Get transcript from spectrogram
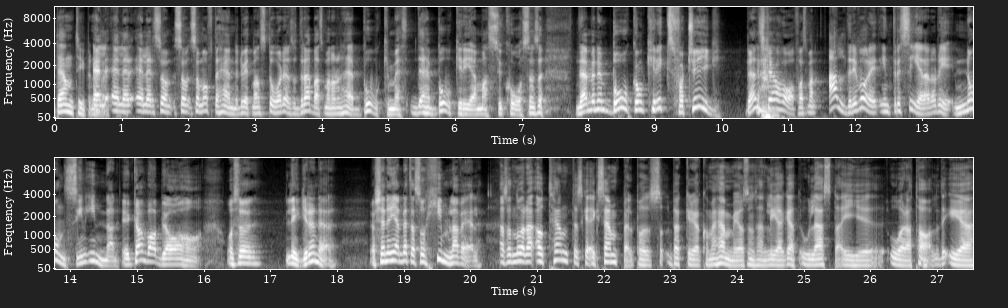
den typen av... Eller, eller, eller som, som, som, ofta händer, du vet man står där så drabbas man av den här, bokmäss, den här bokrea-masspsykosen. Nej men en bok om krigsfartyg! Den ska jag ha, fast man aldrig varit intresserad av det någonsin innan. Det kan vara bra att ha. Och så ligger den där. Jag känner igen detta så himla väl. Alltså några autentiska exempel på böcker jag kommer hem med och som sen legat olästa i eh, åratal. Det är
